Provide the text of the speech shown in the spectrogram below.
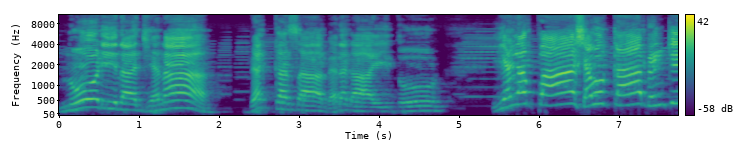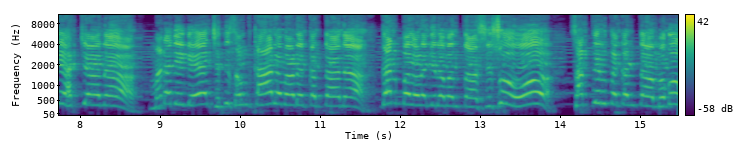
ನೋಡಿದ ಜನ ಬೆಕ್ಕಸ ಬೆರಗಾಯಿತು. ಎಲ್ಲಪ್ಪ, ಶವಕ್ಕ ಬೆಂಕಿ ಹಚ್ಚಾನ, ಮಡದಿಗೆ ಚಿತಿ ಸಂಸ್ಕಾರ ಮಾಡಕ್ಕಂತಾನ ಗರ್ಭದೊಳಗಿರುವಂತ ಶಿಶು ಸತ್ತಿರ್ತಕ್ಕಂತ ಮಗು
